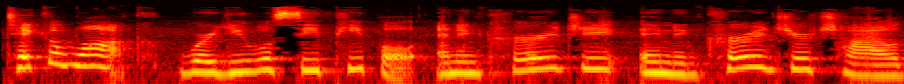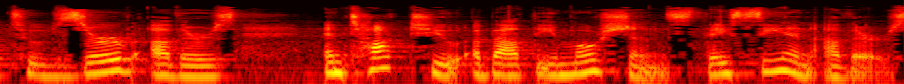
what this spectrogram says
Take a walk where you will see people and encourage, you, and encourage your child to observe others and talk to you about the emotions they see in others.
